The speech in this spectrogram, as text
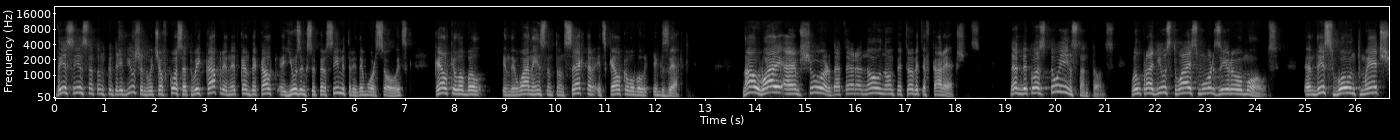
This instanton contribution, which of course at weak coupling, it can be using supersymmetry, the more so. It's calculable in the one instanton sector, it's calculable exactly. Now, why I am sure that there are no non-perturbative corrections? That because two instantons will produce twice more zero modes. And this won't match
